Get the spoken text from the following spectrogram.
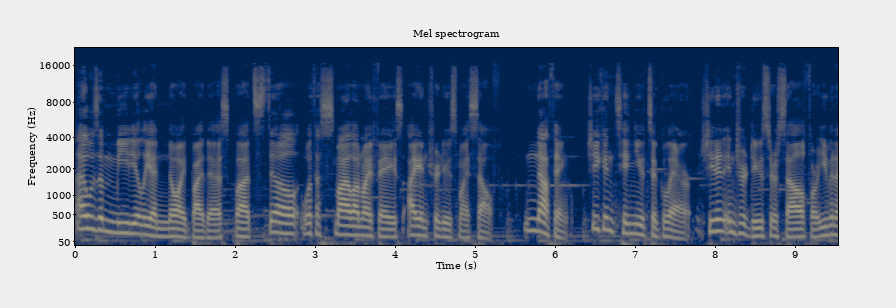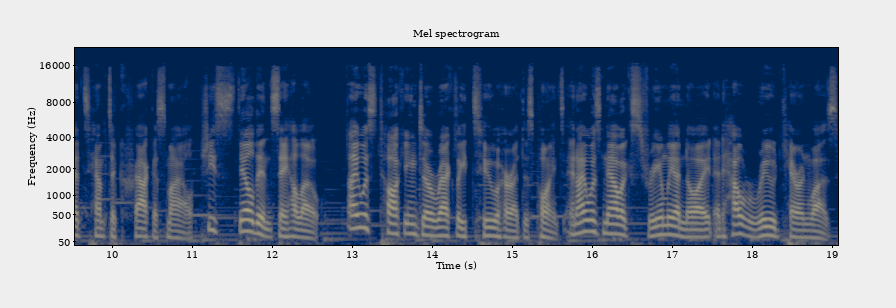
I was immediately annoyed by this, but still, with a smile on my face, I introduced myself. Nothing. She continued to glare. She didn't introduce herself or even attempt to crack a smile. She still didn't say hello. I was talking directly to her at this point, and I was now extremely annoyed at how rude Karen was.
